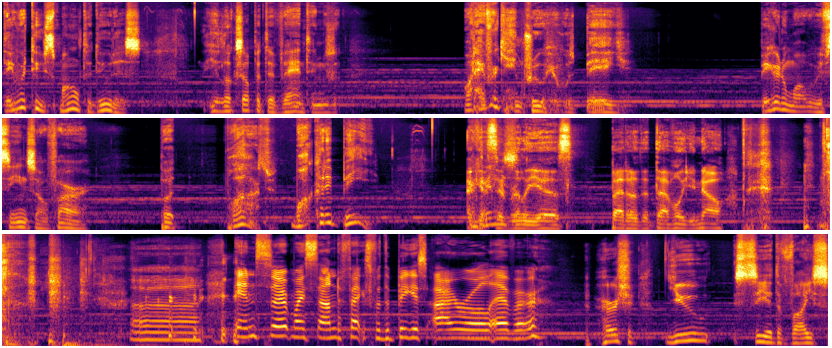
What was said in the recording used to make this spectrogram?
they were too small to do this. He looks up at the vent and he's, whatever came through here was big. Bigger than what we've seen so far. But what? What could it be? I And guess it really is. Better the devil you know. Uh, insert my sound effects for the biggest eye roll ever. Hirsch, you see a device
